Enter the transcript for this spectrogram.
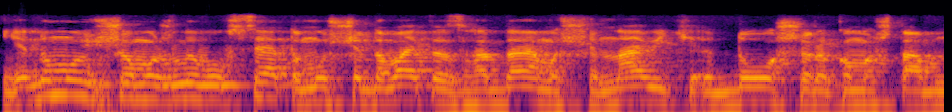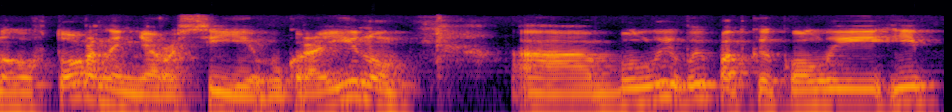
Я думаю, що можливо все, тому що давайте згадаємо, що навіть до широкомасштабного вторгнення Росії в Україну е, були випадки, коли і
